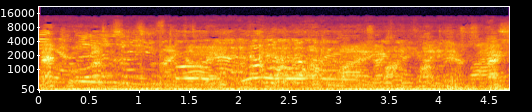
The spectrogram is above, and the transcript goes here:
natural residents of the night mountain lion, fox,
